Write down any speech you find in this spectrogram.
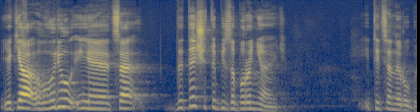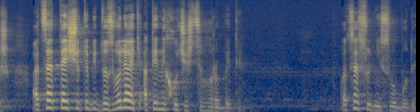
як я говорю, е, це не те, що тобі забороняють, і ти це не робиш, а це те, що тобі дозволяють, а ти не хочеш цього робити. Оце сутність свободи.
